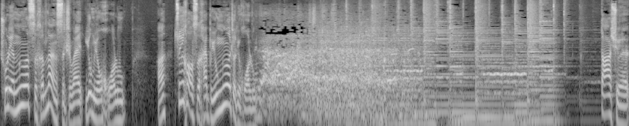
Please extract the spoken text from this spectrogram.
除了饿死和懒死之外，有没有活路？啊，最好是还不用饿着的活路。大学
